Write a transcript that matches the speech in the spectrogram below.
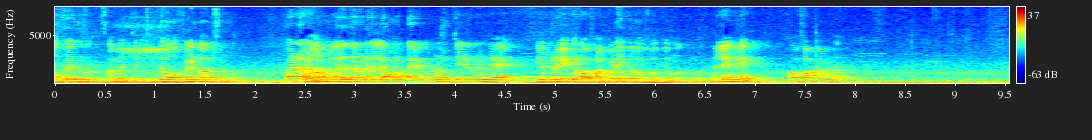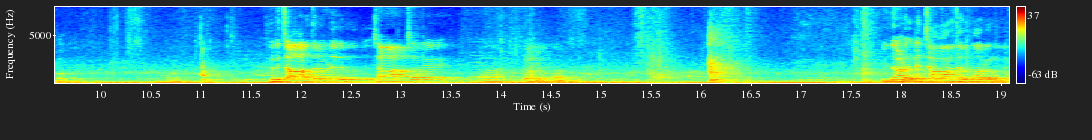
ഓഫ് ചെയ്ത സമയത്ത് ഇത് ഓഫ് ചെയ്യേണ്ട ആവശ്യമുണ്ടോ? വേണ്ട വേണ്ട. അത് നമ്മൾ ലോങ് ടൈം നിർത്തിയിടുന്നുണ്ട്. ഈ ബ്രേക്കർ ഓഫ് ആക്കി. ബ്രേക്കർ ഓഫ് ആക്കിയാൽ മാത്രം മതി. അല്ലെങ്കിൽ ഓഫ് ആക്കാണ്ട്. ഓക്കെ. ഇതിന്റെ ചാർജർ എവിടെ വരുന്നത്? ചാർജർ ഇതാണ് ഇതിന്റെ ചാർജർ എന്ന് പറയുന്നത്.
